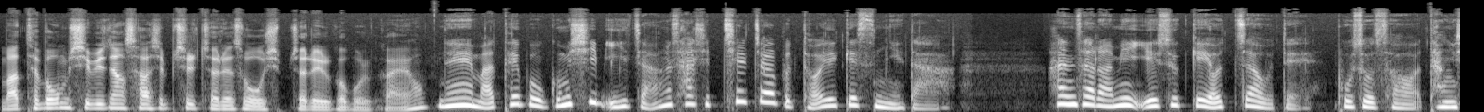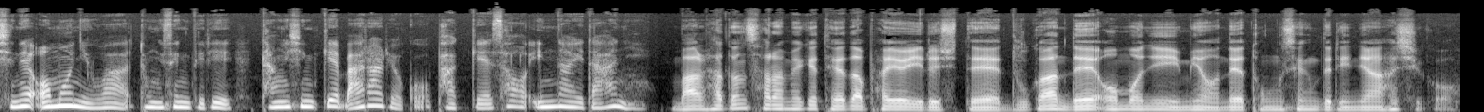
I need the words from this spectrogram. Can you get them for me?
마태복음 12장 47절에서 50절을 읽어볼까요? 네, 마태복음 12장 47절부터 읽겠습니다. 한 사람이 예수께 여짜오되 보소서 당신의 어머니와 동생들이 당신께 말하려고 밖에 서 있나이다 하니 말하던 사람에게 대답하여 이르시되 누가 내 어머니이며 내 동생들이냐 하시고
